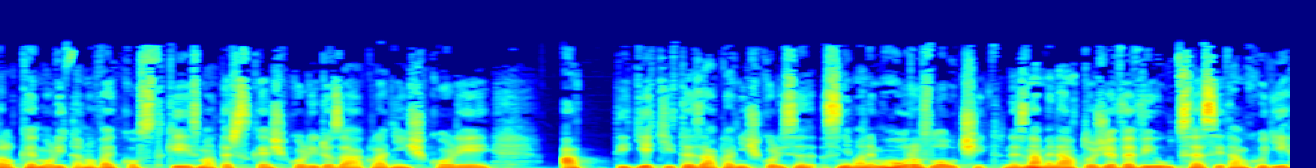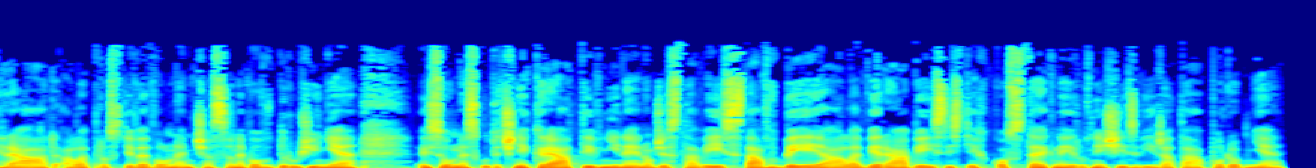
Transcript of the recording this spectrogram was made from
velké molitanové kostky z mateřské školy do základní školy a ty děti té základní školy se s nima nemohou rozloučit. Neznamená to, že ve výuce si tam chodí hrát, ale prostě ve volném čase nebo v družině jsou neskutečně kreativní, nejenom, že staví stavby, ale vyrábějí si z těch kostek nejrůznější zvířata a podobně.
